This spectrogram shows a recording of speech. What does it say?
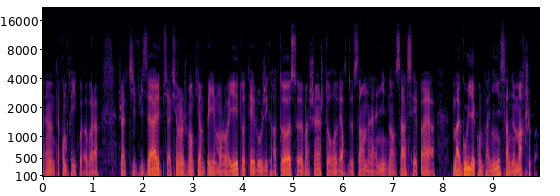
hein, t'as compris quoi. Voilà, j'active Visa et puis Action Logement qui va me payer mon loyer. Toi, t'es logé gratos, machin, je te reverse 200, nanani. Non, ça, c'est pas magouille et compagnie, ça ne marche pas.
